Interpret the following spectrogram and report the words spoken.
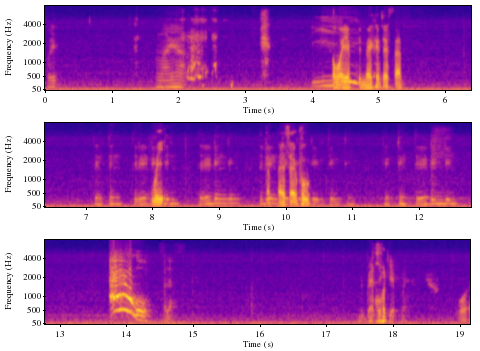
เฮ้ย อะไรอะอีเอาไว้เป็นไมเคิลแจ็คสันตึงตึงตึงตึงอุ๊ยตึงตึงตึงตึงตึงตับไตไส้พุงตึงตึงตึงตึงตึงตึงตึงตึงอ้าวไปแล้ว มีแบตจะเก็บไหมโอ้ย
